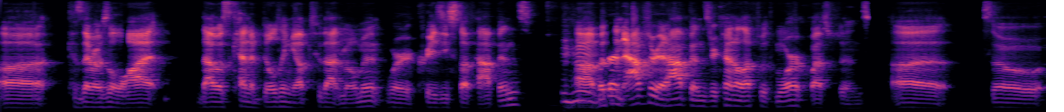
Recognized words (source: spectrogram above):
uh, because there was a lot that was kind of building up to that moment where crazy stuff happens. Mhm. Uh, but then after it happens, you're kind of left with more questions. Uh, so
